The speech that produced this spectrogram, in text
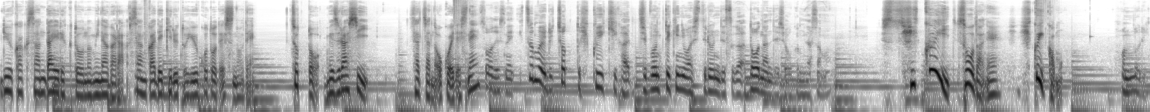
龍角散ダイレクトを飲みながら参加できるということですのでちょっと珍しいさっちゃんのお声ですね。そうですねいつもよりちょっと低い気が自分的にはしてるんですがどうなんでしょうか皆様低いそうだね低いかも。ほんのり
